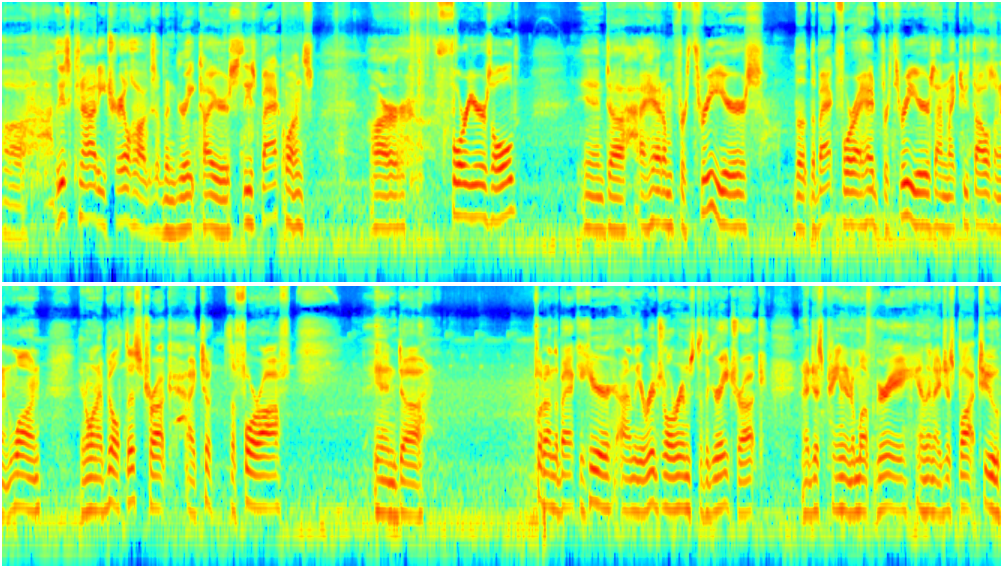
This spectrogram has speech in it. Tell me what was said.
Uh, these Kanati Trail Hogs have been great tires. These back ones are four years old, and uh, I had them for three years. The, the back four I had for three years on my 2001 and when I built this truck, I took the four off and uh, put on the back of here on the original rims to the gray truck. And I just painted them up gray. And then I just bought two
